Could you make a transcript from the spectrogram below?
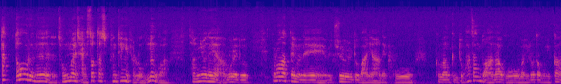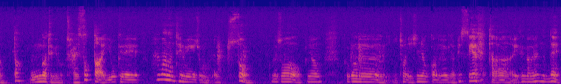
딱 떠오르는 정말 잘 썼다 싶은 템이 별로 없는 거야. 작년에 아무래도 코로나 때문에 외출도 많이 안 했고 그만큼 또 화장도 안 하고 막 이러다 보니까 딱 뭔가 되게 막잘 썼다 이렇게 할 만한 템이 좀 없어. 그래서 그냥 그거는 2020년 거는 그냥 패스해야겠다 이 생각을 했는데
